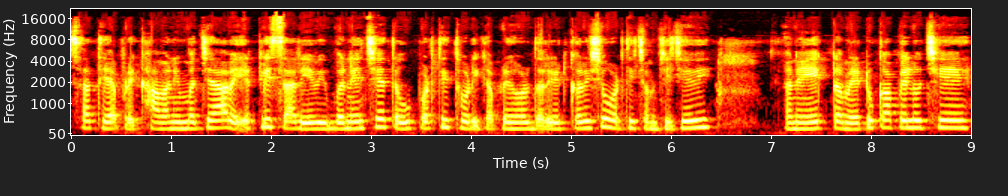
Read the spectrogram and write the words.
સાથે આપણે ખાવાની મજા આવે એટલી સારી એવી બને છે. તો ઉપરથી થોડીક આપણે હળદર એડ કરીશું, અડધી ચમચી જેવી. અને એક ટમેટું કાપેલું છે,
